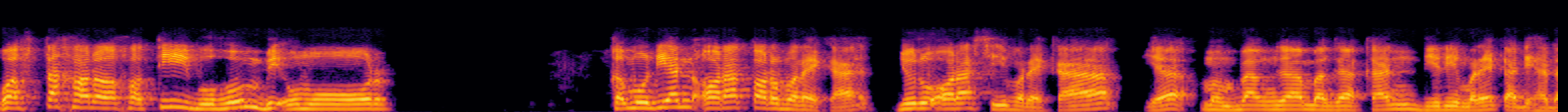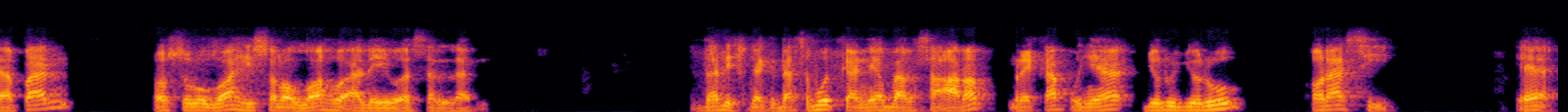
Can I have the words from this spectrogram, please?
Waftakhara khatibuhum bi umur. Kemudian orator mereka, juru orasi mereka, ya membangga-banggakan diri mereka di hadapan Rasulullah Shallallahu Alaihi Wasallam. Tadi sudah kita sebutkan ya bangsa Arab mereka punya juru-juru orasi, ya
